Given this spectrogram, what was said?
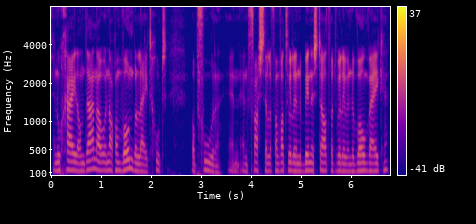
En hoe ga je dan daar nou nog een woonbeleid goed op voeren en, en vaststellen van wat willen we in de binnenstad, wat willen we in de woonwijken.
